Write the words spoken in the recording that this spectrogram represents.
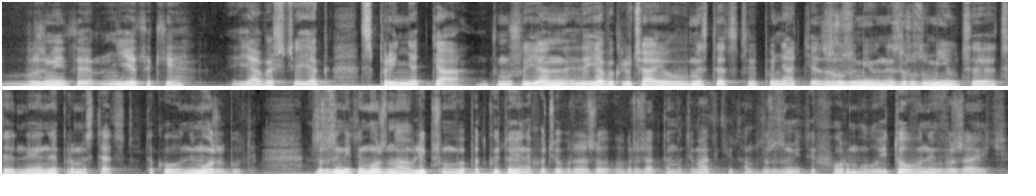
Ви розумієте, є таке явище як сприйняття. Тому що я, я виключаю в мистецтві поняття зрозумів, не зрозумів. Це, це не, не про мистецтво. Такого не може бути. Зрозуміти можна в ліпшому випадку, і то я не хочу ображати там, математиків, там зрозуміти формулу, і то вони вважають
